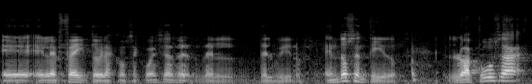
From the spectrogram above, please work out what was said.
eh, el efecto y las consecuencias del, virus, en dos sentidos. Lo acusa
